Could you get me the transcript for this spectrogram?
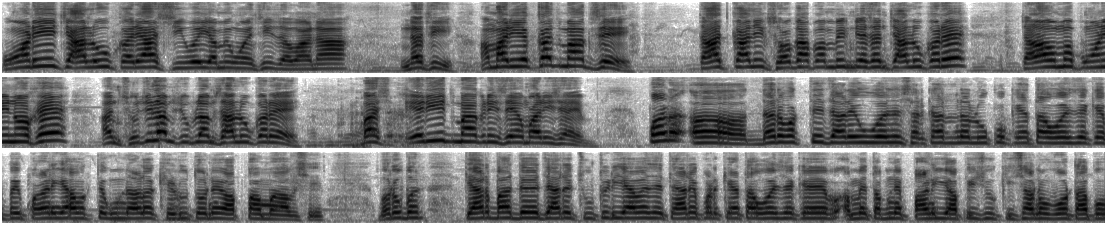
પોણી ચાલુ કર્યા સિવાય અમે અહીંથી જવાના નથી. અમારી એક જ માગ છે. તાત્કાલિક સોગા પમ્પિંગ સ્ટેશન ચાલુ કરે, તળાવમાં પાણી નોખે અને સુજલમ સુફલામ ચાલુ કરે. બસ એની જ માગણી છે અમારી સાહેબ. પણ દર વખતે જ્યારે એવું હોય છે, સરકારના લોકો કહેતા હોય છે કે, ભાઈ, પાણી આ વખતે ઉનાળા ખેડૂતોને આપવામાં આવશે. બરોબર? ત્યારબાદ જ્યારે ચૂંટણી આવે છે, ત્યારે પણ કહેતા હોય છે કે, અમે તમને પાણી આપીશું, કિસાનો વોટ આપો.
